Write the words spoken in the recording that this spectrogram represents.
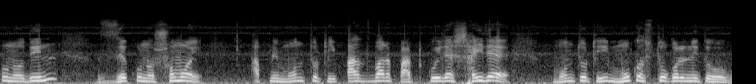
কোনো দিন, যে কোনো সময় আপনি মন্ত্রটি পাঁচবার পাঠ কইলে সাইরে মন্ত্রটি মুখস্থ করে নিতে হব।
